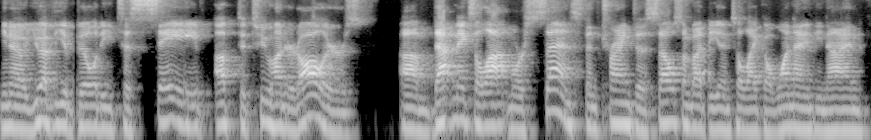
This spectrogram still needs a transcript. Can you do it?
you know, you have the ability to save up to $200. Um, that makes a lot more sense than trying to sell somebody into like a 199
